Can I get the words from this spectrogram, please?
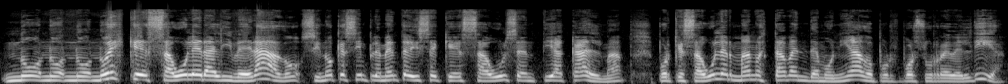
no, no, no, no es que Saúl era liberado, sino que simplemente dice que Saúl sentía calma, porque Saúl hermano estaba endemoniado por, por su rebeldía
